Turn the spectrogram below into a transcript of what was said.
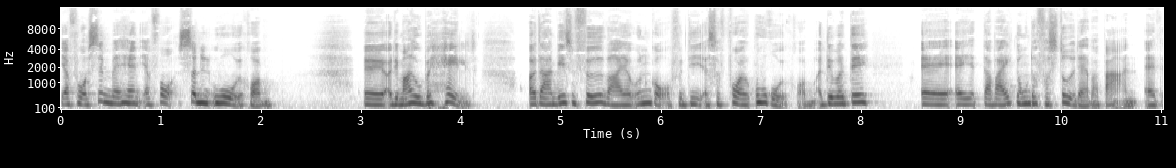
jeg får simpelthen, jeg får sådan en uro i kroppen. Øh, og det er meget ubehageligt. Og der er en visse fødevarer, jeg undgår, fordi altså, får jeg uro i kroppen. Og det var det, øh, at der var ikke nogen, der forstod, da jeg var barn, at,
